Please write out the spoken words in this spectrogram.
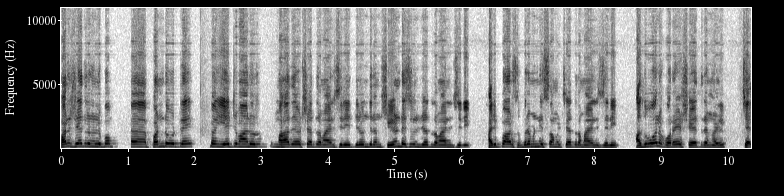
പല ക്ഷേത്രങ്ങളിൽ ഇപ്പം പണ്ട് തൊട്ടേ ഇപ്പം ഏറ്റുമാനൂർ മഹാദേവ ക്ഷേത്രമായാലും ശരി തിരുവനന്തപുരം ശ്രീകണ്ഠേശ്വരം ക്ഷേത്രമായാലും ശരി ഹരിപ്പാട് സുബ്രഹ്മണ്യ സ്വാമി ക്ഷേത്രമായാലും ശരി അതുപോലെ കുറെ ക്ഷേത്രങ്ങളിൽ ചില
